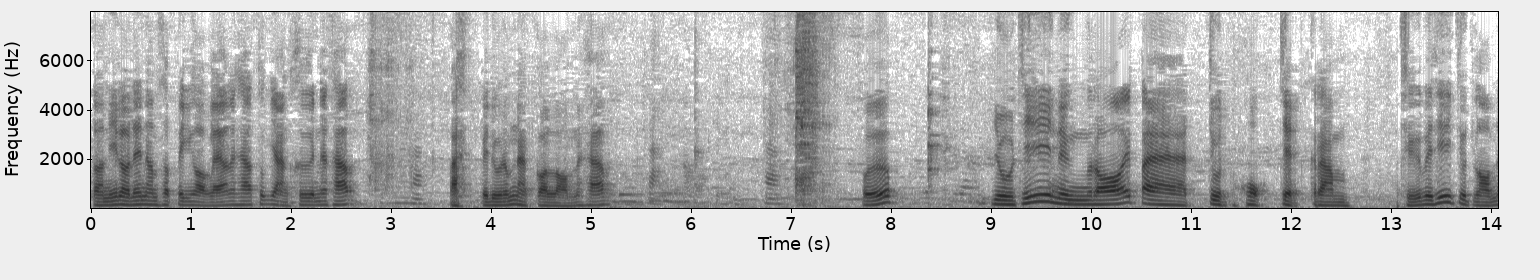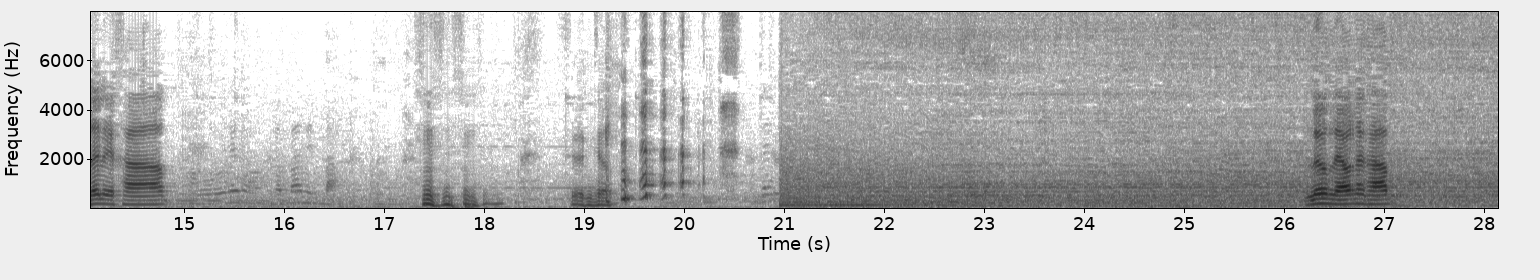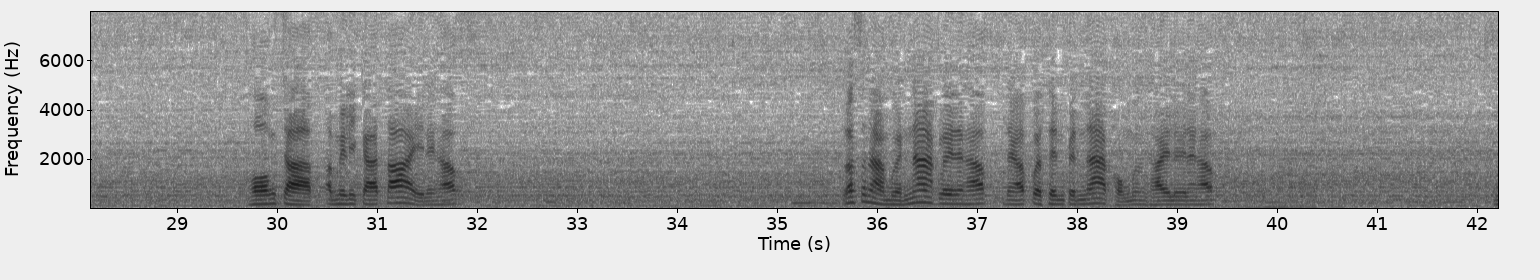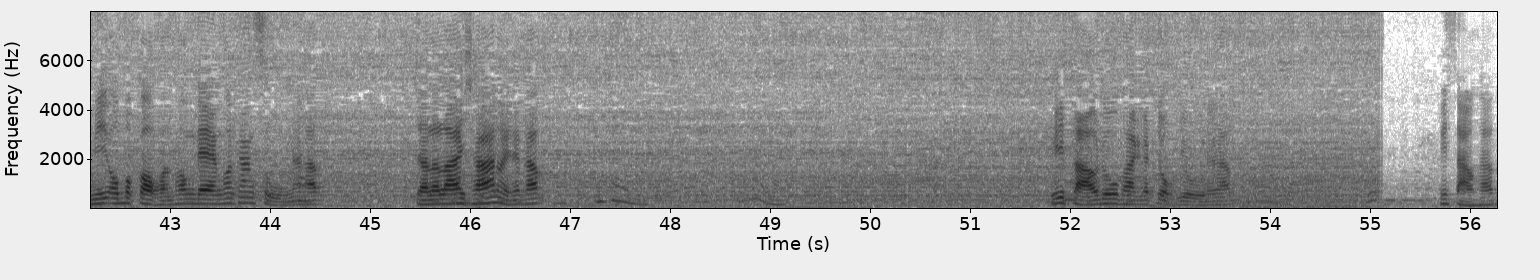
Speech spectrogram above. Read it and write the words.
ตอนนี้เราได้นำสปริงออกแล้วนะครับ ทุกอย่างคืนนะครับค่ะไปไปดูน้ำหนักก่อนหลอมนะครับค่ะค่ะปึ๊บอยู่ที่ 108.67 กรัม ถือไปที่จุดหลอมได้เลยครับเชิญครับเริ่มแล้วนะครับ ทองจากอเมริกาใต้นะครับ ลักษณะเหมือนนาคเลยนะครับนะครับ เปอร์เซ็นต์เป็นนาคของเมืองไทยเลยนะครับ มีองค์ประกอบของทองแดงค่อนข้างสูงนะครับ จะละลายช้าหน่อยนะครับพี่สาวดูผ่านกระจกอยู่นะครับ พี่สาวครับ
